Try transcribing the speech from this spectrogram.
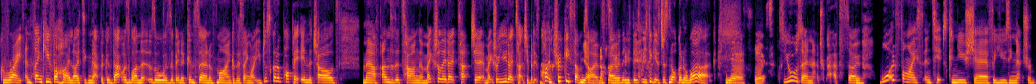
Great. And thank you for highlighting that because that was one that has always been a concern of mine because they're saying, right, you've just got to pop it in the child's mouth under the tongue and make sure they don't touch it and make sure you don't touch it. But it's quite tricky sometimes. yeah, so and then you think you think it's just not going to work. Yes, yes. So you're also a naturopath. So mm. what advice and tips can you share for using natu-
